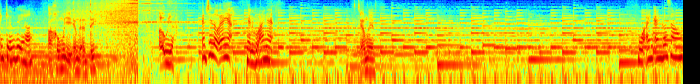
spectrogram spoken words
Anh kiếm gì hả? À không có gì em đợi anh tí Ôi da. Em xin lỗi anh ạ Nhận của anh ạ. Cảm ơn em. Của anh anh có sao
